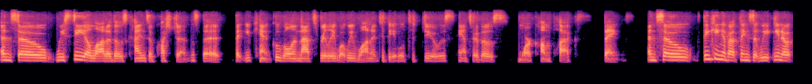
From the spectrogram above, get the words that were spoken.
And so we see a lot of those kinds of questions that that you can't Google. And that's really what we wanted to be able to do is answer those more complex things. And so thinking about things that we, you know,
